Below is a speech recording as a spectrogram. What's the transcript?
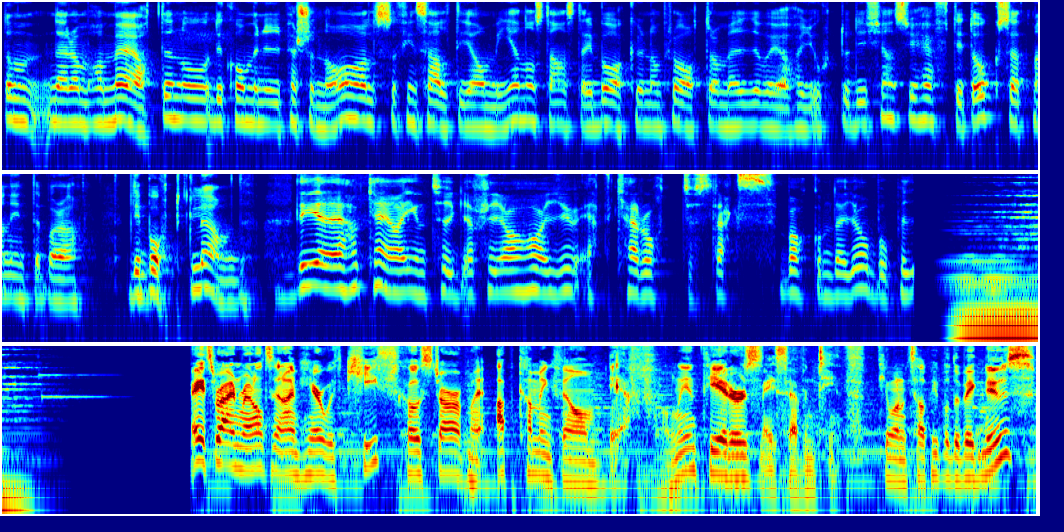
de, när de har möten och det kommer ny personal så finns alltid jag med någonstans där i bakgrunden och pratar om mig och vad jag har gjort. Och det känns ju häftigt också att man inte bara blir bortglömd. Det kan jag intyga för jag har ju ett karott strax bakom där jag bor på Hej, det är Ryan Reynolds och jag är här med Keith, co-star of my upcoming film If, only in theaters May 17 th Do you want to tell people the big news?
